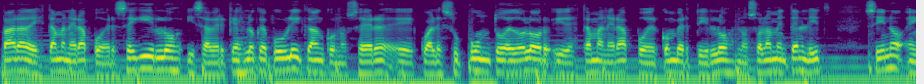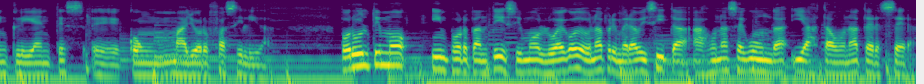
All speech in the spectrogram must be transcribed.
para de esta manera poder seguirlos y saber qué es lo que publican, conocer eh, cuál es su punto de dolor y de esta manera poder convertirlos no solamente en leads, sino en clientes eh, con mayor facilidad. Por último, importantísimo, luego de una primera visita, haz una segunda y hasta una tercera.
